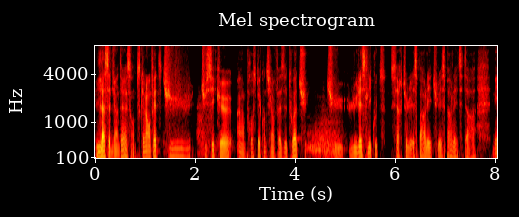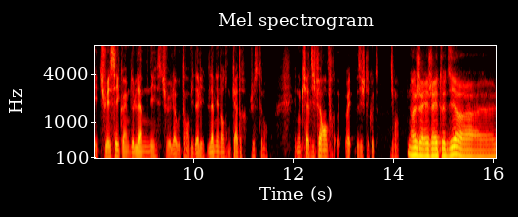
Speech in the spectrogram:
là, ça devient intéressant. Parce que là, en fait, tu, tu sais qu'un prospect, quand il est en face de toi, tu, tu lui laisses l'écoute. C'est-à-dire que tu le laisses parler, tu le laisses parler, etc. Mais tu essayes quand même de l'amener, si tu veux, là où tu as envie d'aller, de l'amener dans ton cadre, justement. Et donc, il y a différents. Oui, vas-y, je t'écoute. Dis-moi. Non, j'allais te dire, euh,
